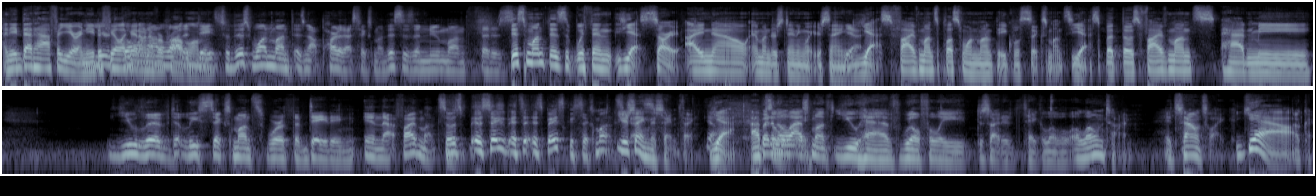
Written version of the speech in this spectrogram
I need that half a year. I need to You're feel like I don't have on a problem. dates. So this one month is not part of that six month. This is a new month that is. This month is within. Yes, sorry. I now am understanding what you're saying. Yeah. Yes, five months plus one month equals six months. Yes, but those five months had me. You lived at least six months worth of dating in that five months. So it's it's, it's, it's basically six months. You're guys. saying the same thing. Yeah, absolutely. But in the last month, you have willfully decided to take a little alone time. It sounds like. Yeah. Okay.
